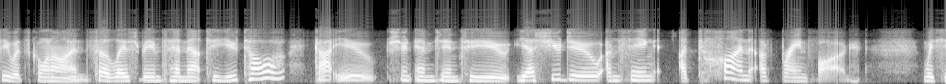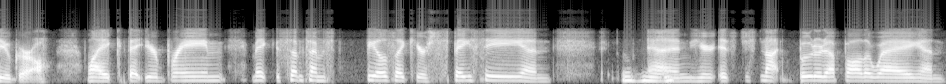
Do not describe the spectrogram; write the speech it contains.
see what's going on. So laser beams heading out to Utah. Got you. Shooting energy into you. Yes, you do. I'm seeing a ton of brain fog with you, girl. Like that your brain make sometimes feels like you're spacey and mm-hmm. and you're it's just not booted up all the way and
